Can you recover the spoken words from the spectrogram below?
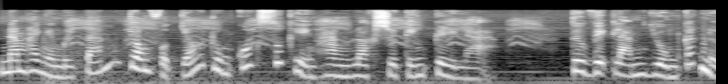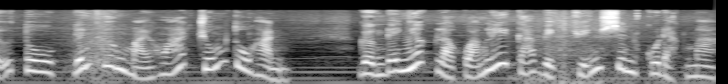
Năm 2018, trong Phật giáo Trung Quốc xuất hiện hàng loạt sự kiện kỳ lạ, từ việc lạm dụng các nữ tu đến thương mại hóa chúng tu hành. Gần đây nhất là quản lý cả việc chuyển sinh của Đạt Ma.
